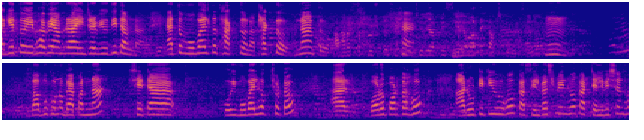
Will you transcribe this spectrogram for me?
আগে তো এভাবে আমরা ইন্টারভিউ দিতাম না। এত মোবাইল তো থাকতো না থাকতো না তো। হ্যাঁ। হুম। বাবু কোনো ব্যাপার না। সেটা ওই মোবাইল হোক ছোট আর বড় পর্দা হোক আর ওটিটি হোক আর সিলভার স্ক্রিন হোক আর টেলিভিশন হোক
